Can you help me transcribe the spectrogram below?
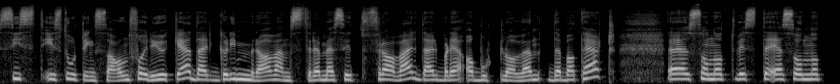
sist i stortingssalen forrige uke. Der glimra Venstre med sitt fravær. Der ble abortloven debattert. Eh, sånn at hvis det er sånn at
